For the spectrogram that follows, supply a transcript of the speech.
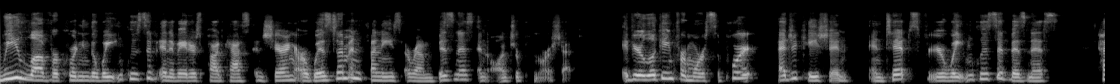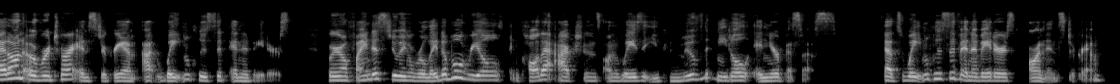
We love recording the Weight Inclusive Innovators podcast and sharing our wisdom and funnies around business and entrepreneurship. If you're looking for more support, education, and tips for your weight inclusive business, head on over to our Instagram at Weight Inclusive Innovators, where you'll find us doing relatable reels and call to actions on ways that you can move the needle in your business. That's Weight Inclusive Innovators on Instagram.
